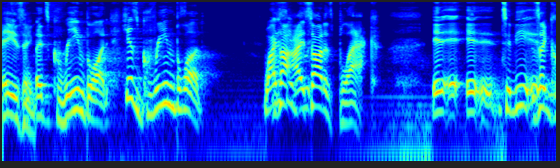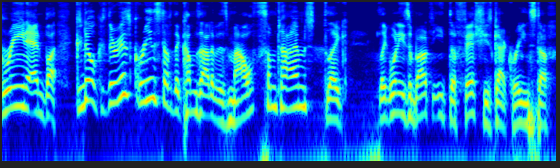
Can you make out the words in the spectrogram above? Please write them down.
amazing. It's green blood. He has green blood. Why I does thought I saw it as black. it, it, it, it- to me? It's like green and black. No, because there is green stuff that comes out of his mouth sometimes. Like like when he's about to eat the fish, he's got green stuff,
